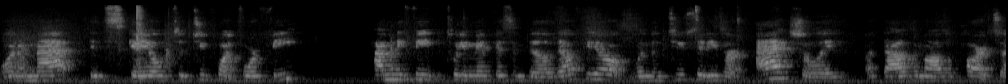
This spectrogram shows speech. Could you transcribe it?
On a map, it's scaled to two point four feet. How many feet between Memphis and Philadelphia when the two cities are actually a thousand miles apart? So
